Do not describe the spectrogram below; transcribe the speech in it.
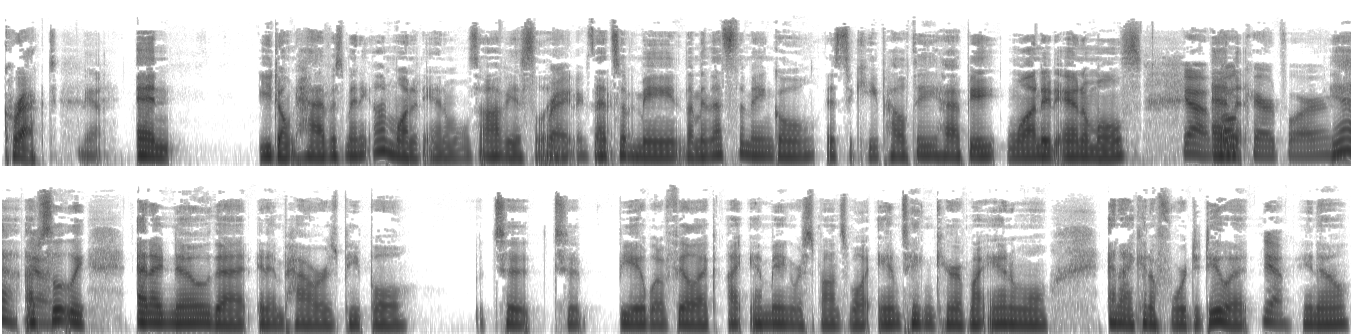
Correct. Yeah. And you don't have as many unwanted animals, obviously. Right, exactly. That's a main, I mean, that's the main goal is to keep healthy, happy, wanted animals. Yeah, And- well cared for. Yeah, absolutely. And I know that it empowers people to, to be able to feel like I am being responsible. I am taking care of my animal and I can afford to do it. Yeah. You know,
